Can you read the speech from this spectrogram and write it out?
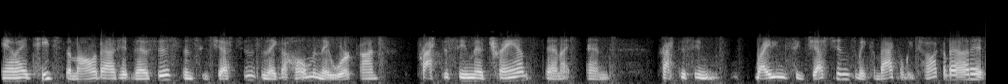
And I teach them all about hypnosis and suggestions, and they go home and they work on practicing their trance and, and practicing writing suggestions, and we come back and we talk about it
